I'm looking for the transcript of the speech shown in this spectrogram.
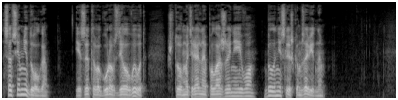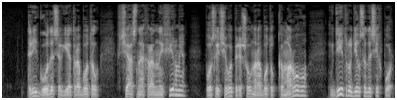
совсем недолго. Из этого Гуров сделал вывод, что материальное положение его было не слишком завидным. Три года Сергей отработал в частной охранной фирме, после чего перешел на работу к Комарову, где и трудился до сих пор.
